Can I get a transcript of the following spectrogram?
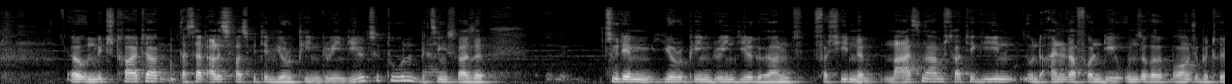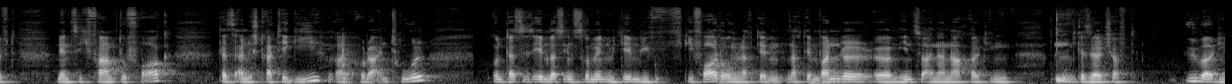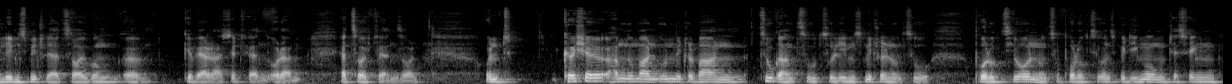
äh, und Mitstreiter. Das hat alles was mit dem European Green Deal zu tun, beziehungsweise zu dem European Green Deal gehören verschiedene Maßnahmenstrategien und eine davon, die unsere Branche betrifft, nennt sich Farm to Fork. Das ist eine Strategie äh, oder ein Tool. Und das ist eben das Instrument, mit dem die, die Forderung nach dem, nach dem Wandel äh, hin zu einer nachhaltigen Gesellschaft über die Lebensmittelerzeugung äh, gewährleistet werden oder erzeugt werden soll. Und Köche haben nun mal einen unmittelbaren Zugang zu, zu Lebensmitteln und zu Produktion und zu Produktionsbedingungen. Deswegen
